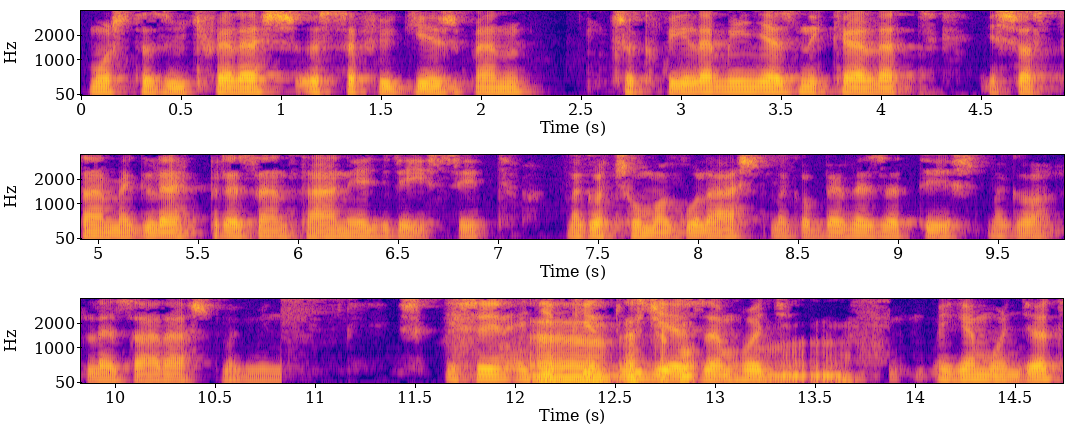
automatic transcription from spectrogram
Most az ügyfeles összefüggésben csak véleményezni kellett, és aztán meg leprezentálni egy részét. meg a csomagolást, meg a bevezetést, meg a lezárást, meg minden. És, én egyébként Ö, úgy érzem, hogy... Igen, mondjad.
